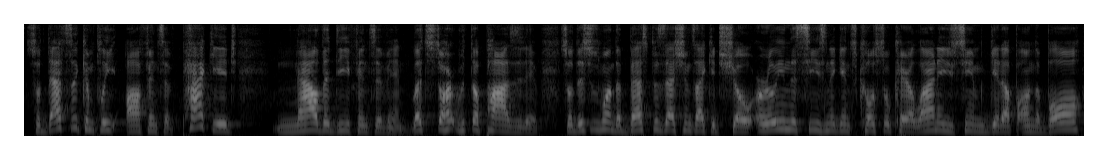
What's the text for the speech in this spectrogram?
So that's the complete offensive package. Now the defensive end. Let's start with the positive. So this is one of the best possessions I could show early in the season against Coastal Carolina. You see him get up on the ball.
